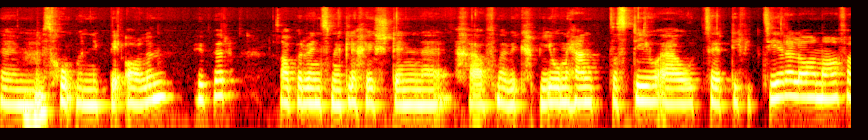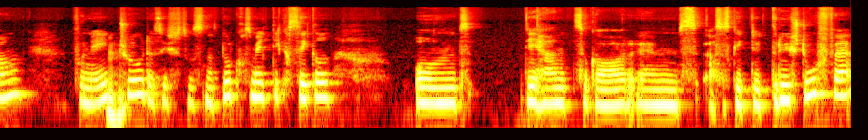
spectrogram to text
Ähm, mhm. Das kommt man nicht bei allem über. Aber wenn es möglich ist, dann äh, kauft man wirklich Bio. Wir haben das Bio auch zertifizieren lassen am Anfang von Nature. Mhm. Das ist so das Naturkosmetik-Siegel. Und die haben sogar, ähm, also es gibt dort drei Stufen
